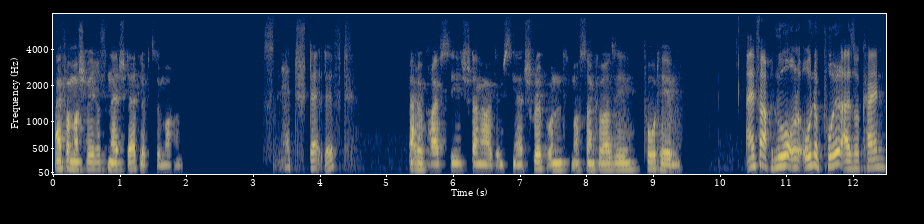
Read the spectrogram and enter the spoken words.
einfach mal schwere Snatch Deadlift zu machen. Snatch Deadlift? Ja, du greifst die Stange halt im Snatch Grip und machst dann quasi Totheben. Einfach nur ohne Pull, also kein.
